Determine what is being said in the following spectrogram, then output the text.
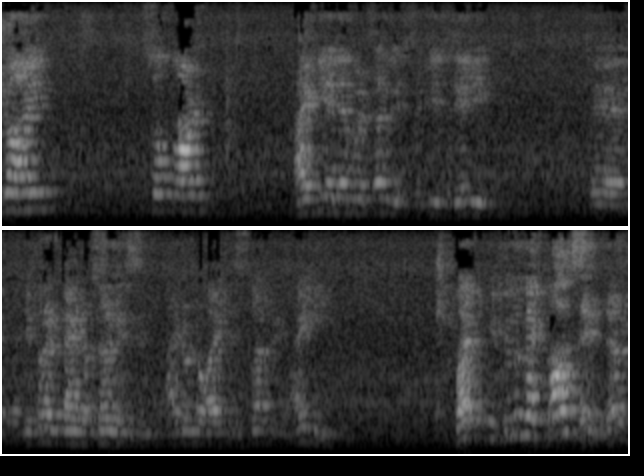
join so-called IT enabled service, which is really a, a different kind of service. I don't know why it is clubbed IT. But if you look at call center,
